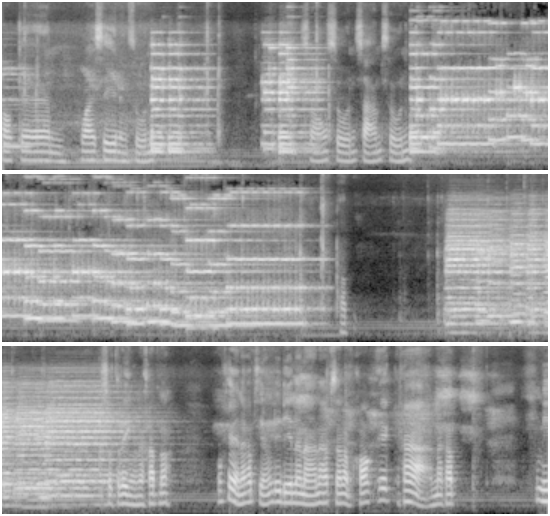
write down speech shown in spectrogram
ออแกน YC หนึ่งศูนย์สองศูนย์สามศูนย์ครับ สตริงนะครับเนาะ โอเคนะครับ เสียงดี ๆ หนาๆนะครับสำหรับคอก X5 นะครับ มี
